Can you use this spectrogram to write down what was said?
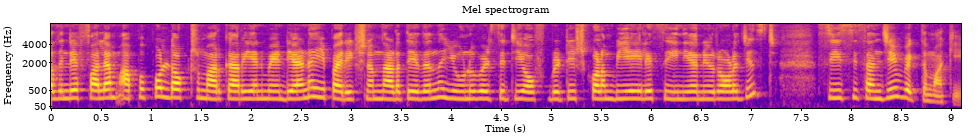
അതിന്റെ ഫലം അപ്പപ്പോൾ ഡോക്ടർമാർക്ക് അറിയാൻ വേണ്ടിയാണ് ഈ പരീക്ഷണം നടത്തിയതെന്ന് യൂണിവേഴ്സിറ്റി ഓഫ് ബ്രിട്ടീഷ് കൊളംബിയയിലെ senior neurologist C C Sanjeev വ്യക്തമാക്കി.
